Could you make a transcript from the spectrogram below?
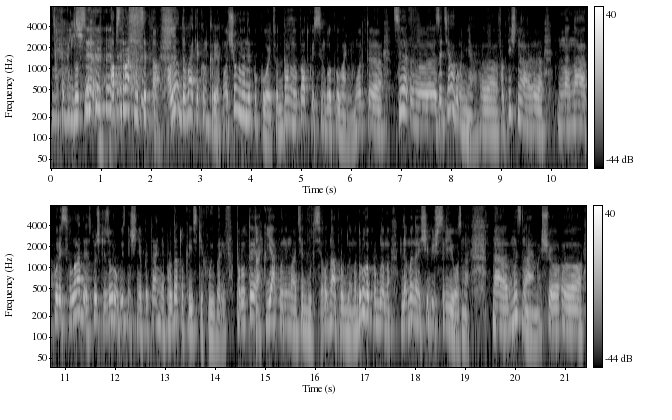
Не Ну, публічно. це абстрактно це так. Але от давайте конкретно. От що мене непокоїть? От в даному випадку із цим блокуванням. От е, це е, затягування е, фактично е, на, на користь влади з точки зору визначення питання про дату київських виборів, про те, Так. як вони мають відбутися. Одна проблема. Друга проблема для мене ще більш серйозна. Е, Ми знаємо, що е,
